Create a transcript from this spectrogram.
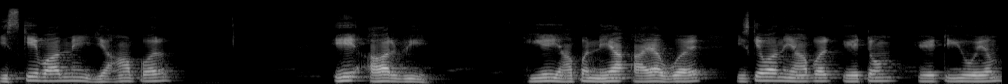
इसके बाद में यहाँ पर ए आर वी ये यहाँ पर नया आया हुआ है। इसके बाद यहाँ पर atom A T O M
